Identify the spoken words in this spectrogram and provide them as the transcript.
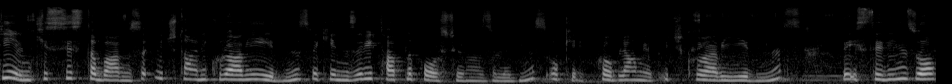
diyelim ki siz tabağınıza 3 tane kurabiye yediniz ve kendinize bir tatlı porsiyonu hazırladınız. Okey, problem yok. 3 kurabiye yediniz ve istediğiniz o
